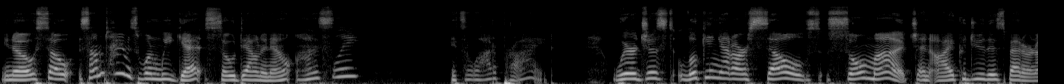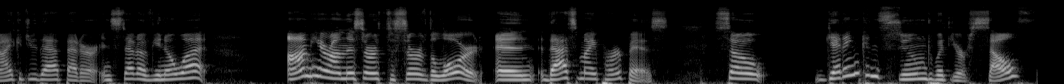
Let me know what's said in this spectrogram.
You know, so sometimes when we get so down and out, honestly, it's a lot of pride. We're just looking at ourselves so much, and I could do this better, and I could do that better, instead of, you know what? I'm here on this earth to serve the Lord, and that's my purpose. So, getting consumed with yourself,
